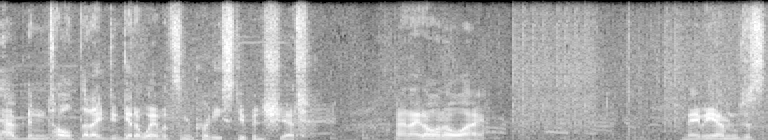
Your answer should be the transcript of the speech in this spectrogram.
have been told that I do get away with some pretty stupid shit. And I don't know why. Maybe I'm just.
